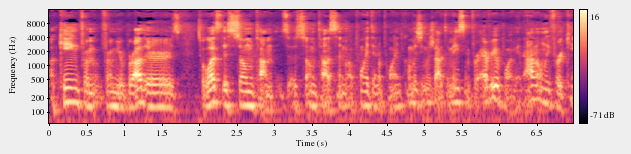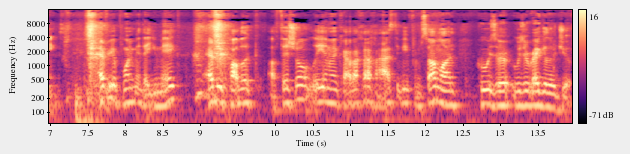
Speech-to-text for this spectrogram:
a king from, from your brothers. So what's this som, tam, som tasim, appoint and appoint? Mason for every appointment, not only for kings. Every appointment that you make, every public official, has to be from someone who is a, who's a regular Jew.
